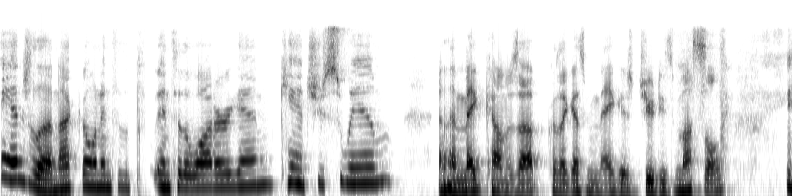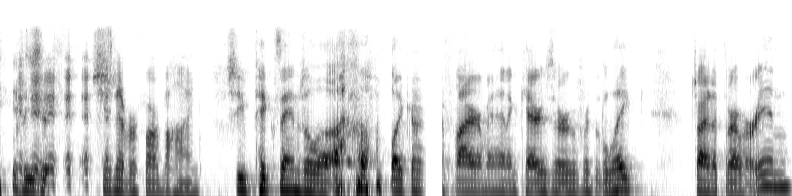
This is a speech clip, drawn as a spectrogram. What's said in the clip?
Angela, not going into the into the water again? Can't you swim? And then Meg comes up because I guess Meg is Judy's muscle. She's- She's never far behind. she picks Angela up like a fireman and carries her over to the lake, trying to throw her in.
